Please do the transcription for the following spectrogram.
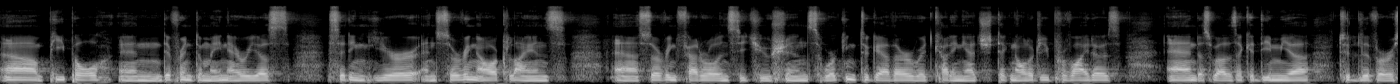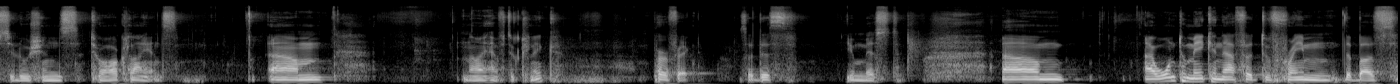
uh, people in different domain areas sitting here and serving our clients, uh, serving federal institutions, working together with cutting edge technology providers, and as well as academia to deliver solutions to our clients. Um, now I have to click. Perfect. So this you missed. Um, I want to make an effort to frame the buzz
